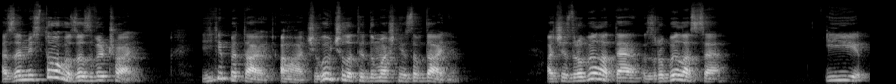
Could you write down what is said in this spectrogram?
А замість того, зазвичай, її питають: а чи вивчила ти домашнє завдання? А чи зробила те, зробила все? І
